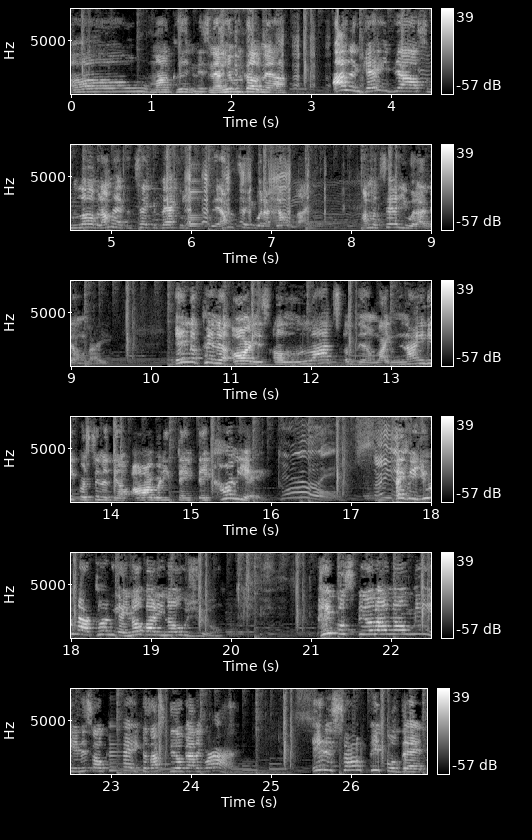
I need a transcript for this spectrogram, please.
Oh my goodness! Now here we go. Now I done gave y'all some love, but I'm gonna have to take it back a little bit. I'm gonna tell you what I don't like. I'm gonna tell you what I don't like. Independent artists, a lot of them, like 90% of them, already think they Kanye. Girl, say Baby, you not Kanye. Nobody knows you. People still don't know me, and it's okay because I still gotta grind. It is some people that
